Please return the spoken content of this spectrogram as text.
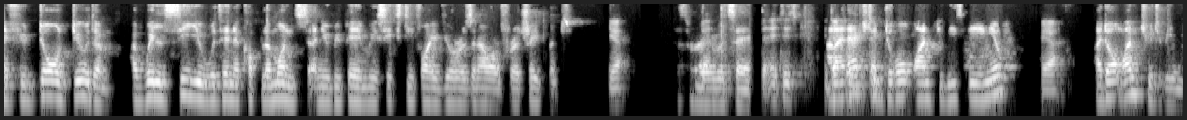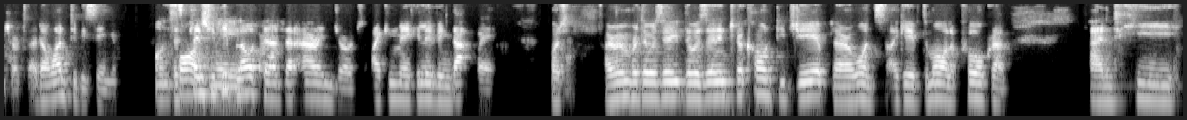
if you don't do them, I will see you within a couple of months and you'll be paying me 65 euros an hour for a treatment. Yeah. That's what I would say. It is. And I actually don't want to be seeing you. Yeah. I don't want you to be injured. I don't want to be seeing you. There's plenty of people out there that are injured. I can make a living that way. But I remember there was a there was an intercounty GAA player once. I gave them all a program, and he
